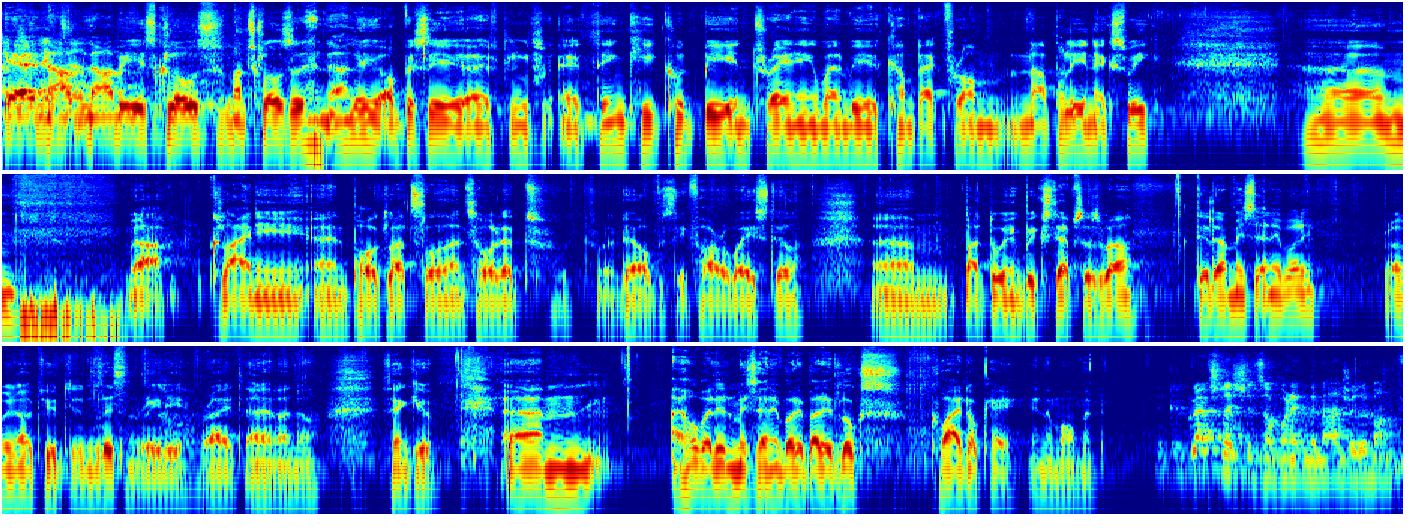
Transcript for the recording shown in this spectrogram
Yeah, Navigator- Na- Naby is close, much closer than Ali. Obviously, I think, I think he could be in training when we come back from Napoli next week. Um, yeah, Kleiny and Paul Glatzel, and so that they're obviously far away still, um, but doing big steps as well. Did I miss anybody? Probably not. You didn't listen, really, right? I, I know. Thank you. Um, I hope I didn't miss anybody, but it looks quite okay in the moment. Congratulations on winning the Manager of the Month.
